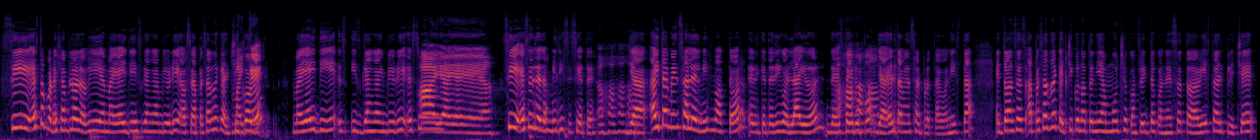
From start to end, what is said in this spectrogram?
sí, esto por ejemplo lo vi en My ID is Gangnam Beauty, o sea, a pesar de que el ¿My chico... qué? My ID is, is Gangnam Beauty es un... Ah, ya, ya, ya, ya. Sí, es el de 2017. Ajá, ajá. Ya, ahí también sale el mismo actor, el que te digo, el idol de este Ajá, grupo, ya, él también es el protagonista. Entonces, a pesar de que el chico no tenía mucho conflicto con eso, todavía está el cliché,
